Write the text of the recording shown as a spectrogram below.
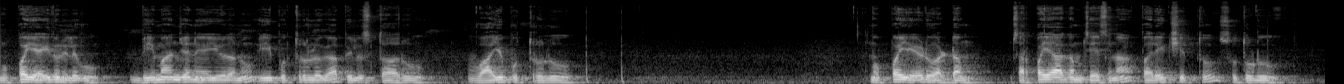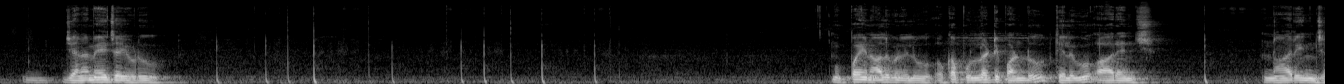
ముప్పై ఐదు నిలువు భీమాంజనేయులను ఈ పుత్రులుగా పిలుస్తారు. వాయుపుత్రులు. ముప్పై ఏడు అడ్డం. సర్పయాగం చేసిన పరీక్షిత్తు సుతుడు. జనమేజయుడు. ముప్పై నాలుగు నిలువు. ఒక పుల్లటి పండు తెలుగు ఆరెంజ్. నారింజ.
